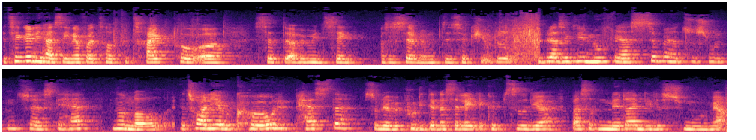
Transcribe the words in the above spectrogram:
Jeg tænker lige her senere, for at tage et træk på og sætte det op i min seng. Og så ser vi, om det ser cute ud. Det bliver altså ikke lige nu, for jeg er simpelthen så sulten, så jeg skal have noget mad. Jeg tror lige, jeg vil koge lidt pasta, som jeg vil putte i den der salat, jeg købte tidligere. Bare så den mætter en lille smule mere.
